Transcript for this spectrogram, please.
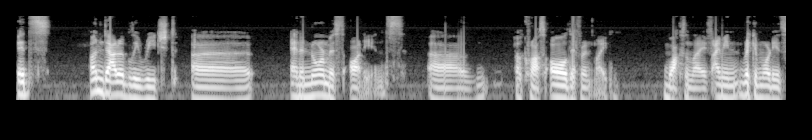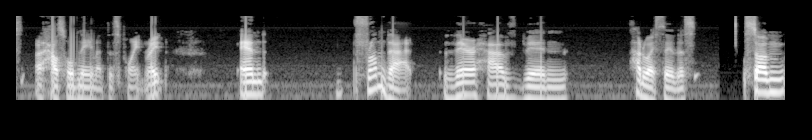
It's undoubtedly reached uh, an enormous audience um across all different like walks in life. I mean, Rick and Morty is a household name at this point, right? And from that, there have been, how do I say this? Some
